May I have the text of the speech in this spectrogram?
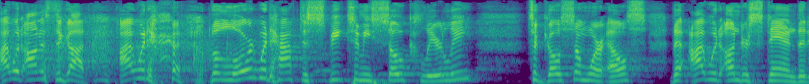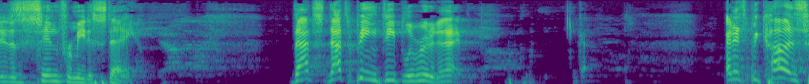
I would, honest to God, I would, the Lord would have to speak to me so clearly to go somewhere else that I would understand that it is a sin for me to stay. That's, that's being deeply rooted. And, I, okay. and it's because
